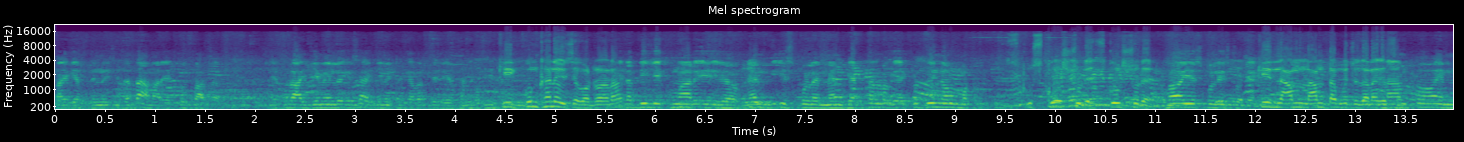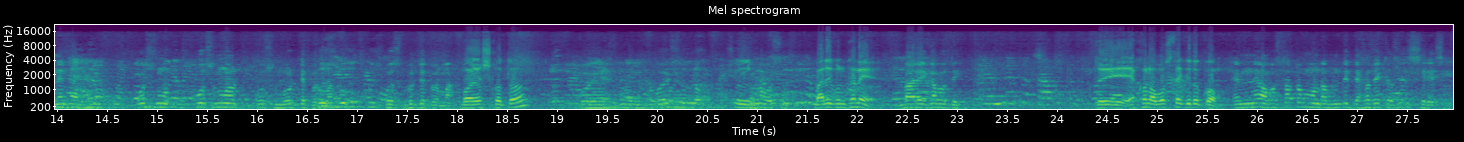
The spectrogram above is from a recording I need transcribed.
বাইক অ্যাক্সিডেন্ট হয়েছে দাদা আমার একটু বাঁচা এরপর আইজিএমএ লয়ে গেছে আইজিএমএ থেকে আবার কি কোনখানে হয়েছে ঘটনাটা? এটা বিজয় কুমার স্কুলের গেটটার লোকে একটু দুই নল মতন স্কুল স্টুডেন্ট স্কুল স্টুডেন্ট হয় স্কুল স্টুডেন্ট কি নাম নামটা কিছু জানা গেছে? নাম তো এমনি জানি না। কুসমুর্তে পরমা কুসমুর্তে পরমা বয়স কত? বয়স বাড়ি কোনখানে? বারে কাবতে তো এখন অবস্থা কীরকম? এমনি অবস্থা তো মোটামুটি দেখা যাইতেছে সিরিয়াসলি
